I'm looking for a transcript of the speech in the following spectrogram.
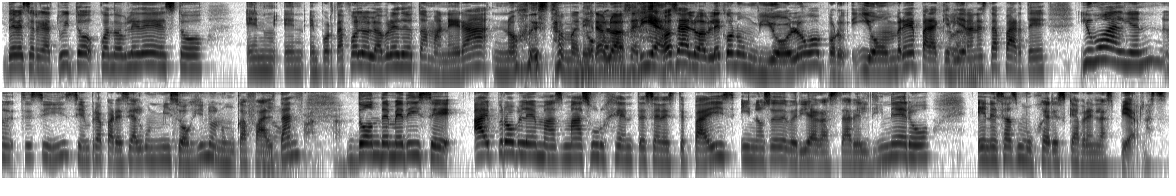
debe ser gratuito. Cuando hablé de esto en, en, portafolio lo hablé de otra manera, no de esta manera. No lo, o sea, lo hablé con un biólogo por, y hombre para que vieran esta parte. Y hubo alguien, este, sí, siempre aparece algún misógino, nunca faltan, donde me dice, hay problemas más urgentes en este país y no se debería gastar el dinero en esas mujeres que abren las piernas.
